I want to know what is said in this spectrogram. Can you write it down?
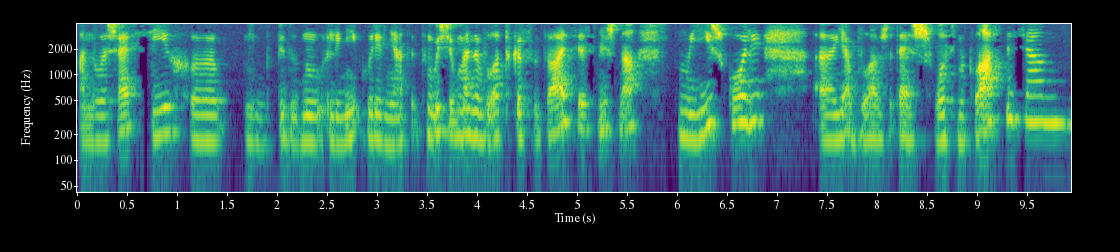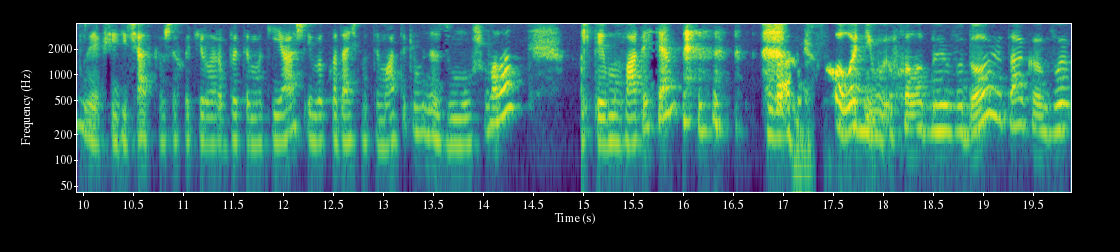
а не лише всіх е, під одну лінійку рівняти. Тому що в мене була така ситуація смішна в моїй школі. Е, Я була вже теж восьмикласниця, ну, як всі дівчатка вже хотіла робити макіяж, і викладач математики мене змушувала йти вмиватися холодною водою, так, в,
